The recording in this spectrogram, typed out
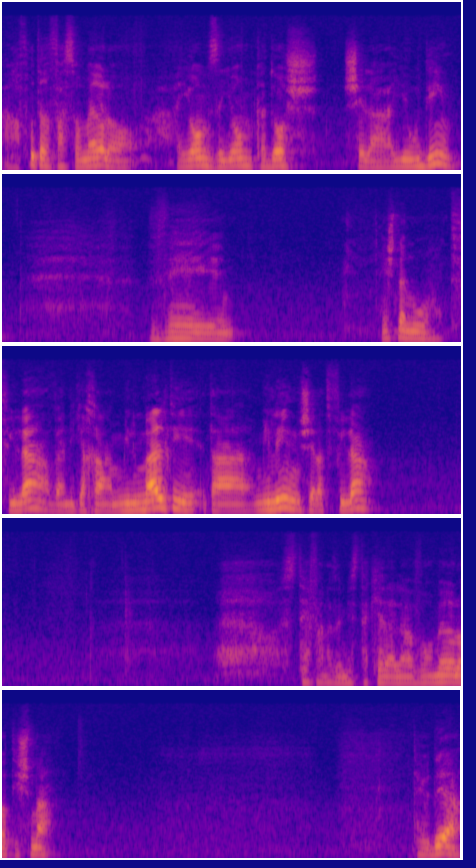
הרב פוטרפס אומר לו, היום זה יום קדוש של היהודים, ויש לנו תפילה, ואני ככה מלמלתי את המילים של התפילה. סטפן הזה מסתכל עליו ואומר לו, תשמע, אתה יודע,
